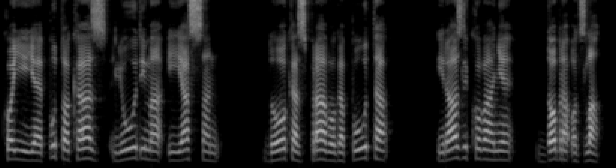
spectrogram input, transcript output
koji je putokaz ljudima i jasan dokaz pravoga puta i razlikovanje dobra od zla.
